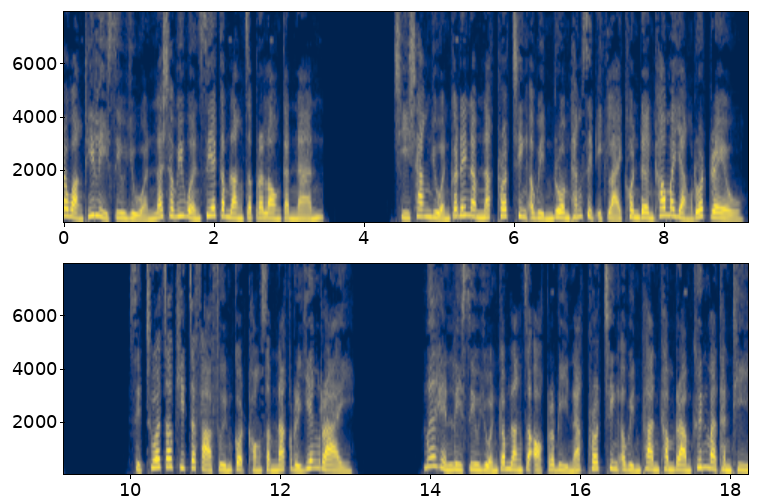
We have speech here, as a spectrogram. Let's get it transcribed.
ระหว่างที่หลี่ซิวหยวนและชวิเหวินเซี่ยกำลังจะประลองกันนั้นฉีช่างหยวนก็ได้นำนักพรตชิงอวินรวมทั้งสิทธิ์อีกหลายคนเดินเข้ามาอย่างรวดเร็ว สิทธิ์ชั่วเจ้าคิดจะฝ่าฝืนกฎของสำนักหรือเยี่ยงไร เมื่อเห็นหลี่ซิวหยวนกำลังจะออกกระบี่นักพรตชิงอวินพลันคำรามขึ้นมาทันที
